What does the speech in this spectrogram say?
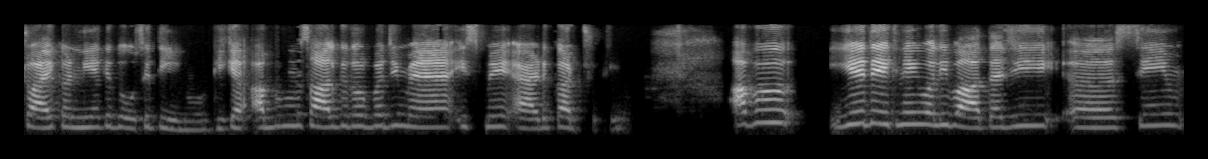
ट्राई करनी है कि दो से तीन हो, ठीक है? अब मिसाल के तौर पर जी, मैं इसमें ऐड कर चुकी हूँ। अब ये देखने वाली बात है जी सेम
